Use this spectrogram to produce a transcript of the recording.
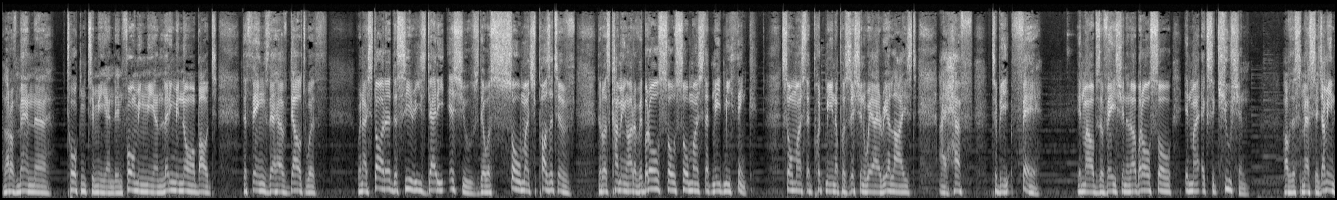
a lot of men uh, talking to me and informing me and letting me know about the things they have dealt with. When I started the series Daddy Issues, there was so much positive that was coming out of it, but also so much that made me think. So much that put me in a position where I realized I have to be fair in my observation and uh, but also in my execution of this message. I mean,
